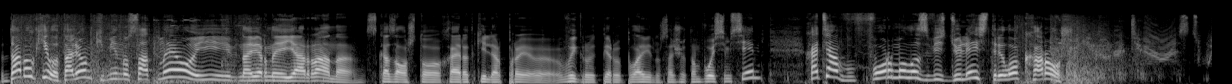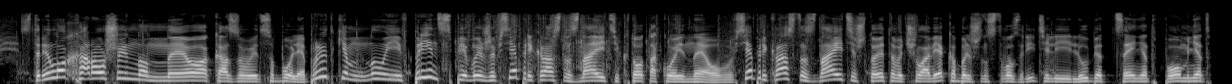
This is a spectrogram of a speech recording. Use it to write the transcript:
Даблкил от Аленки, минус от Нео. И, наверное, я рано сказал, что Хайрат Киллер э, выиграет первую половину со счетом 8-7. Хотя формула звездюлей стрелок хороший. Стрелок хороший, но Нео оказывается более прытким. Ну и, в принципе, вы же все прекрасно знаете, кто такой Нео. Вы все прекрасно знаете, что этого человека большинство зрителей любят, ценят, помнят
